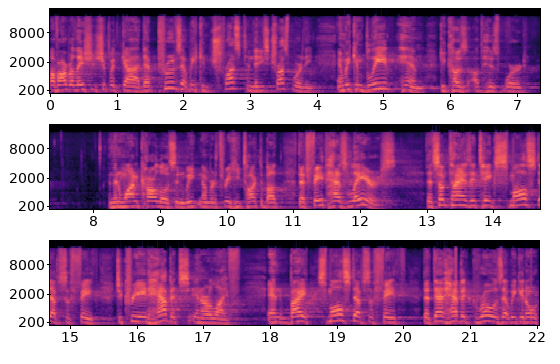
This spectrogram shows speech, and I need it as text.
of our relationship with God that proves that we can trust Him, that He's trustworthy, and we can believe Him because of His word. And then Juan Carlos in week number three, he talked about that faith has layers, that sometimes it takes small steps of faith to create habits in our life. And by small steps of faith, that that habit grows, that we can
